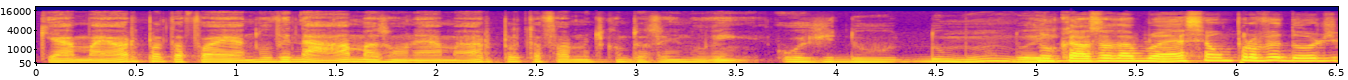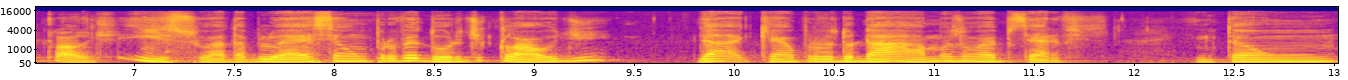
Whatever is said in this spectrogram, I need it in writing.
que é a maior plataforma, é a nuvem da Amazon, né? A maior plataforma de computação em nuvem hoje do, do mundo. aí. No caso, a AWS é um provedor de cloud. Isso, a AWS é um provedor de cloud, da, que é o provedor da Amazon Web Services. Então,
